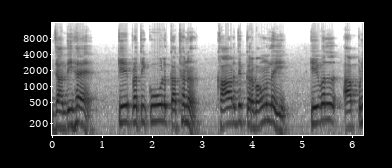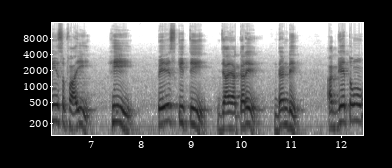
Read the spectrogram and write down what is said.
ਜਾਂਦੀ ਹੈ ਕਿ ਪ੍ਰਤੀਕੂਲ ਕਥਨ ਖਾਰਜ ਕਰਵਾਉਣ ਲਈ ਕੇਵਲ ਆਪਣੀ ਸਫ਼ਾਈ ਹੀ ਪੇਸ਼ ਕੀਤੀ ਜਾਇਆ ਕਰੇ। ਡੰਡੇ ਅੱਗੇ ਤੋਂ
